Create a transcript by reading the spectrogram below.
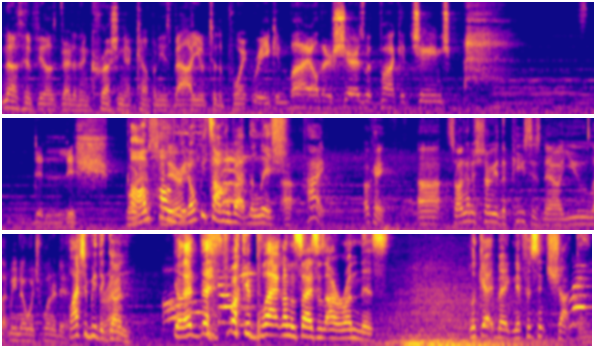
Nothing feels better than crushing a company's value to the point where you can buy all their shares with pocket change. Delish. oh, I'm Gortys, you there? hungry. Don't be talking about delish. Uh, hi. Okay, uh, so I'm gonna show you the pieces now. You let me know which one it is. Watch should be the all gun. Yo, that, that fucking black on the side says I run this. Look at magnificent shotgun.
